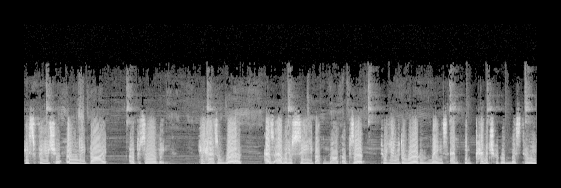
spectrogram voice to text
his future only by observing. He has a word, as ever you see but not observe. To you the world remains an impenetrable mystery,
